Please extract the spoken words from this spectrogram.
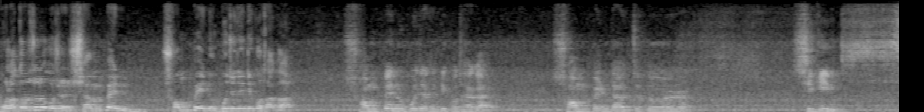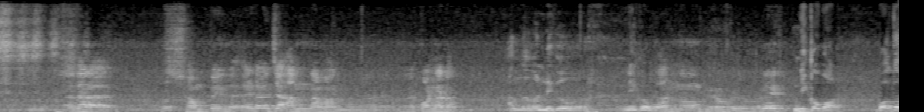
ভোলা তোর জন্য কোশ্চেন শ্যাম্পেন সম্পেন উপজাতিটি কোথাকার? সম্পেন উপজাতিটি কোথাকার? সম্পেনটা হচ্ছে তোর সিকিম। এটা সম্পেন এটা হচ্ছে আন্দামান মনে কর্ণাটক। আন্দামান নিকোবর। নিকোবর। আন্দামান নিকোবর। বলতো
